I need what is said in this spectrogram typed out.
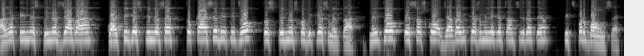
अगर टीम में स्पिनर्स ज़्यादा है क्वालिटी के स्पिनर्स है तो कैसे भी पिच हो तो स्पिनर्स को विकेट्स मिलता है। नहीं तो पेसर्स को ज़्यादा विकेट्स मिलने के चांसेस रहते हैं पिच पर बाउंस है।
